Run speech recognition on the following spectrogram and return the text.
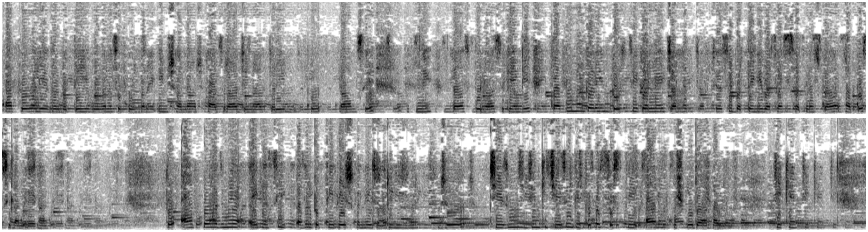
آپ وہ والی اگربتی وہ والا سفور بنائیں انشاءاللہ آپ حاضرات جنات کریم کو آرام سے اپنے پاس بلا سکیں گے۔ قابو نہ کریں، دوستی کر لیں، چاہت جیسے برتیں گے، ویسا سب مسکا آپ کو سلا ملے گا۔ تو آپ کو آج میں ایک ایسی اگربتی پیش کرنے جا رہی ہوں جو چیزوں، جن کی چیزیں بھی بہت سستی آل اور خوشبودار ہے ٹھیک ہے ٹھیک ہے؟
